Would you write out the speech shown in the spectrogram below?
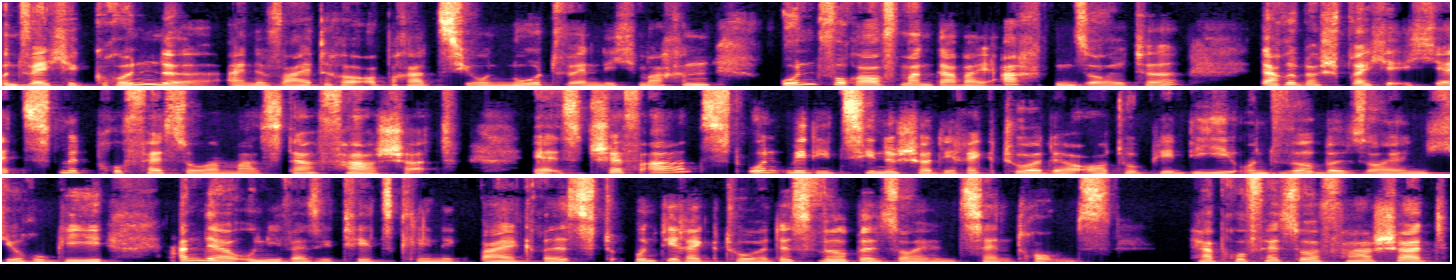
und welche Gründe eine weitere Operation notwendig machen und worauf man dabei achten sollte, darüber spreche ich jetzt mit Professor Master Farschat. Er ist Chefarzt und medizinischer Direktor der Orthopädie und Wirbelsäulenchirurgie an der Universitätsklinik Balgrist und Direktor des Wirbelsäulenzentrums. Herr Professor Farschat,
